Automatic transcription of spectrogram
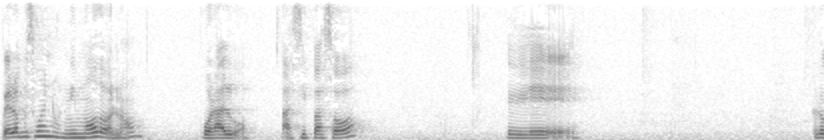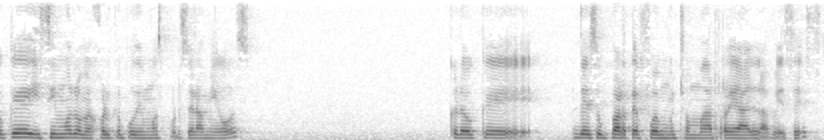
Pero pues bueno, ni modo, ¿no? Por algo. Así pasó. Eh, creo que hicimos lo mejor que pudimos por ser amigos creo que de su parte fue mucho más real a veces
